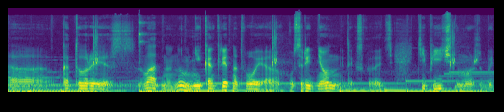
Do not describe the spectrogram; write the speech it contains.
э, который ладно, ну, не конкретно твой, а усредненный, так сказать, типичный, может быть.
